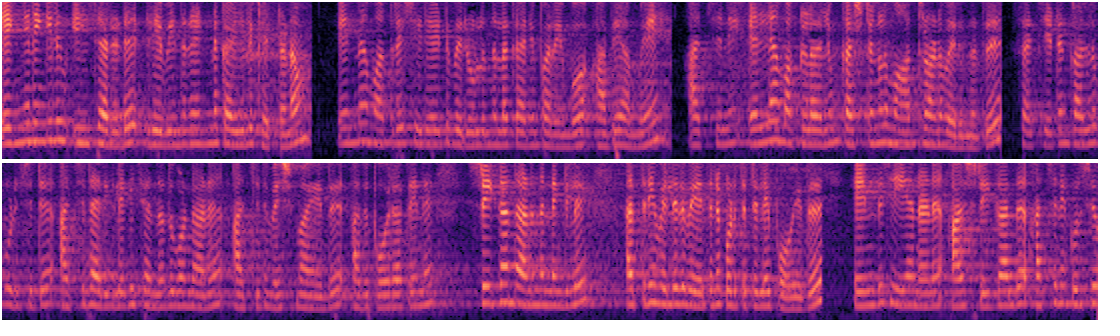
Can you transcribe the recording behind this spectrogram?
എങ്ങനെങ്കിലും ഈ ചരട് രവീന്ദ്രനാഥിന്റെ കയ്യിൽ കെട്ടണം. എന്നാൽ മാത്രമേ ശരിയായിട്ട് വരുള്ളൂ എന്നുള്ള കാര്യം പറയുമ്പോൾ അതെ അമ്മേ അച്ഛന് എല്ലാ മക്കളാലും കഷ്ടങ്ങൾ മാത്രമാണ് വരുന്നത്. സച്ചേട്ടൻ കള്ളു കുടിച്ചിട്ട് അച്ഛന്റെ അരികിലേക്ക് ചെന്നതുകൊണ്ടാണ് അച്ഛന് വിഷമായത്. അത് പോരാത്തതിന് ശ്രീകാന്ത് ആണെന്നുണ്ടെങ്കിൽ അത്രയും വലിയൊരു വേദന കൊടുത്തിട്ടല്ലേ പോയത്? എന്ത് ചെയ്യാനാണ് ആ ശ്രീകാന്ത് അച്ഛനെ കുറിച്ച്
